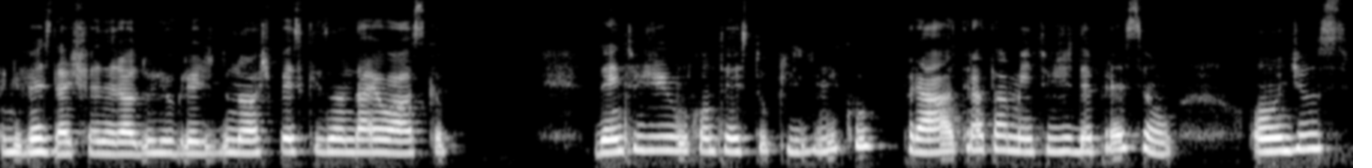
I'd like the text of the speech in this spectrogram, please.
Universidade Federal do Rio Grande do Norte, pesquisando a ayahuasca dentro de um contexto clínico para tratamento de depressão, onde os,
